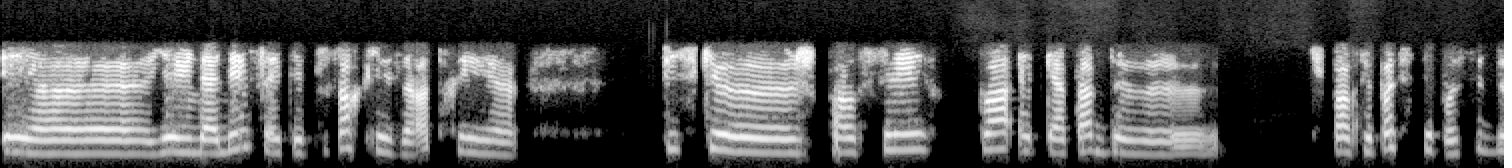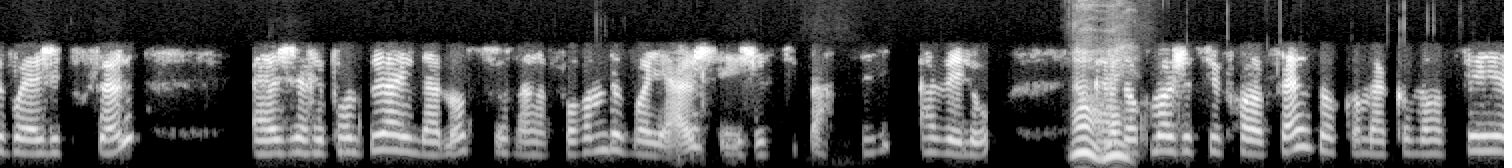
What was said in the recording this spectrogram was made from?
Et il y a une année où ça a été plus fort que les autres. Et puisque je pensais pas être capable de, je pensais pas que c'était possible de voyager tout seul. Euh, j'ai répondu à une annonce sur un forum de voyage et je suis partie à vélo. Ah, euh, donc moi je suis française, donc on a commencé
